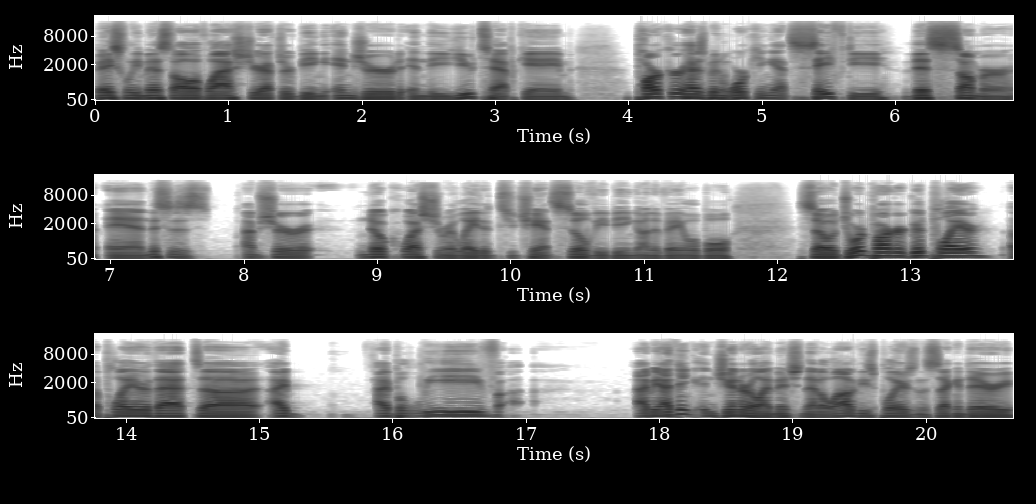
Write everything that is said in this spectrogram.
basically missed all of last year after being injured in the UTEP game, Parker has been working at safety this summer, and this is, I'm sure, no question related to Chanse Sylvie being unavailable. So Jordan Parker, good player, a player that uh, I, I believe. I mean, I think in general, I mentioned that a lot of these players in the secondary,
